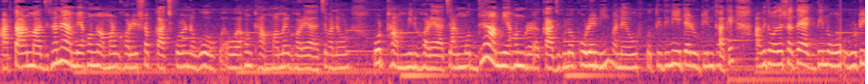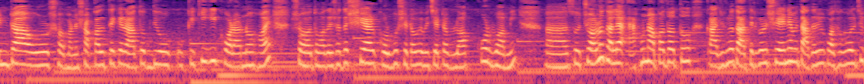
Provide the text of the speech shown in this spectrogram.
আর তার মাঝখানে আমি এখন আমার ঘরের সব কাজ করে নেব। ও- এখন ঠাম্মামের ঘরে আছে মানে ওর ওর ঠাম্মির ঘরে আছে। তার মধ্যে আমি এখন কাজগুলো করে নিই মানে ও প্রতিদিনই এটা রুটিন থাকে। আমি তোমাদের সাথে একদিন ওর রুটিনটা ওর মানে সকাল থেকে রাত অবধি ও- ওকে কী কী করানো হয় তোমাদের সাথে শেয়ার করব। সেটাও ভেবেছি একটা ব্লগ করব আমি। সো চলো তাহলে এখন আপাতত কাজগুলো তাড়াতাড়ি করে সেরে নিয়ে আমি তাড়াতাড়ি কথা বলছি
